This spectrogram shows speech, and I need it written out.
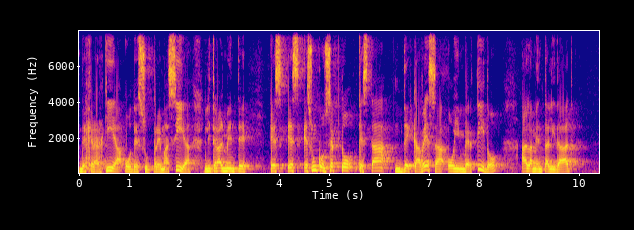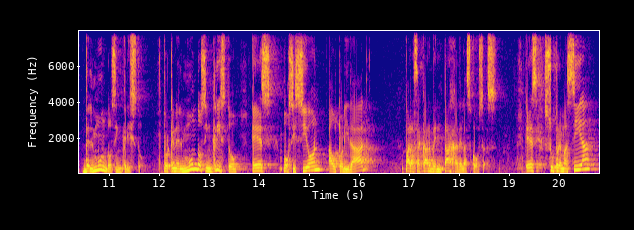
de, jerarquía o de supremacía literalmente es, es un concepto que está de cabeza o invertido a la mentalidad del mundo sin Cristo. Porque en el mundo sin Cristo es posición, autoridad para sacar ventaja de las cosas. Es supremacía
